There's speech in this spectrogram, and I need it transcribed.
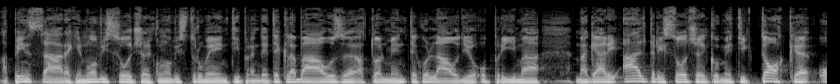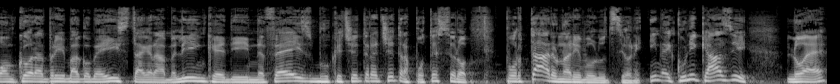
a pensare che nuovi social con nuovi strumenti, prendete Clubhouse attualmente con l'audio o prima magari altri social come TikTok o ancora prima come Instagram, LinkedIn, Facebook, eccetera, eccetera, potessero portare una rivoluzione. In alcuni casi lo è,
